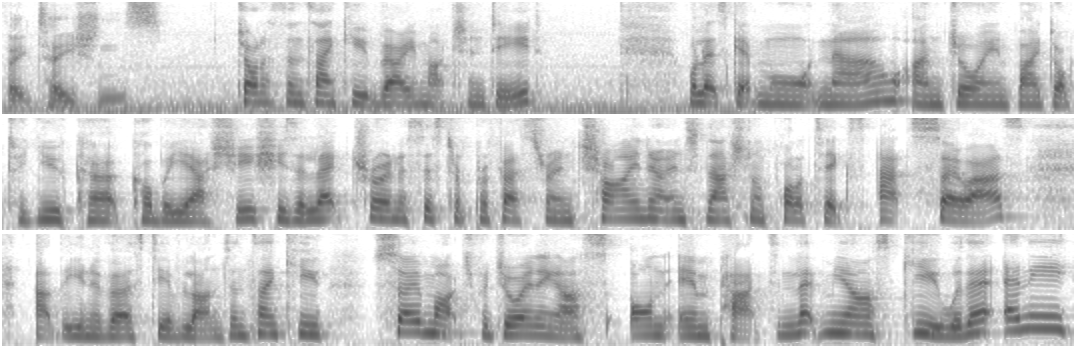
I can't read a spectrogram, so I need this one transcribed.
expectations. Jonathan, thank you very much indeed. Well, let's get more now. I'm joined by Dr. Yuka Kobayashi. She's a lecturer and assistant professor in China international politics at SOAS at the University of London. Thank you so much for joining us on Impact. And let me ask you, were there any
